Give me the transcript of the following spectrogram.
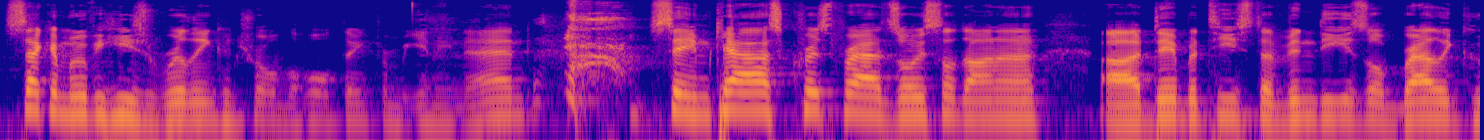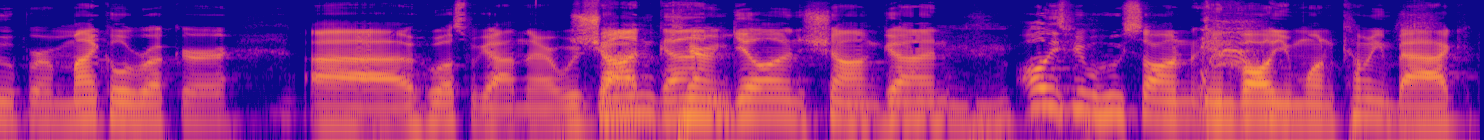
Second movie, he's really in control of the whole thing from beginning to end. Same cast: Chris Pratt, Zoe Saldana, uh, Dave Bautista, Vin Diesel, Bradley Cooper, Michael Rooker. Uh, who else we got in there? We've Sean got Gunn. Karen Gillan, Sean Gunn, Mm-hmm. all these people who saw in, in Volume One coming back.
